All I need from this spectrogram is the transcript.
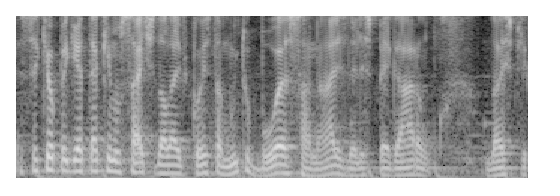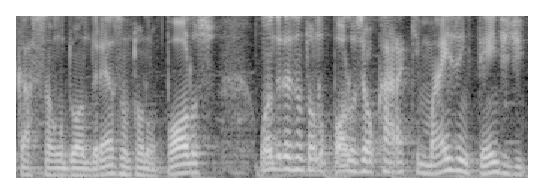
Essa aqui eu peguei até aqui no site da Livecoin, está muito boa essa análise, né? eles pegaram da explicação do Andrés Antonopoulos. O Andrés Antonopoulos é o cara que mais entende de,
